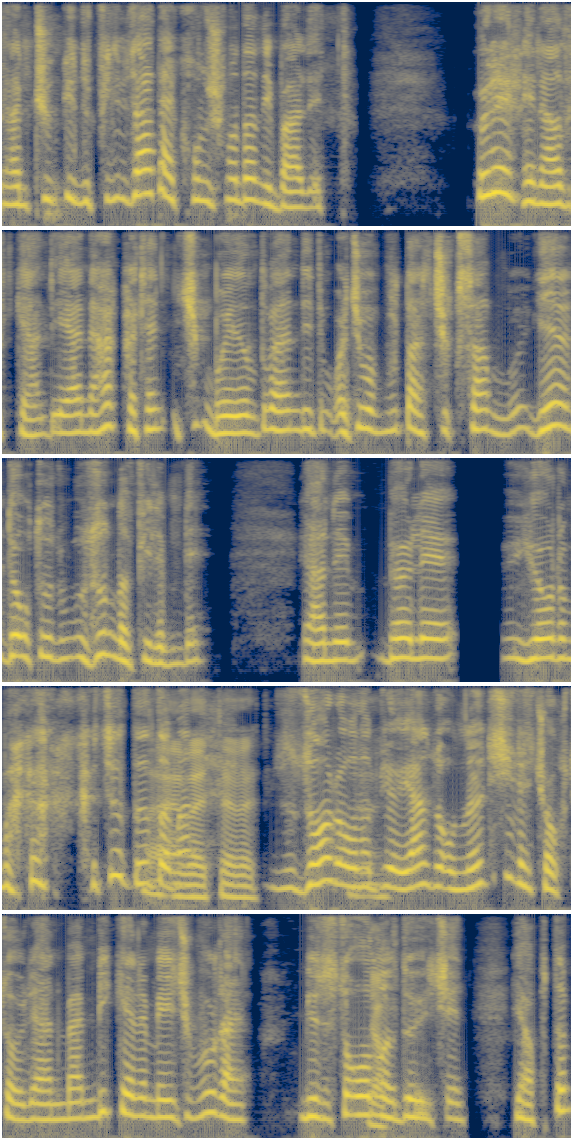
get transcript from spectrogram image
Yani çünkü film zaten konuşmadan ibaret. Öyle fenalık geldi. Yani hakikaten içim bayıldı. Ben dedim acaba buradan çıksam mı? Yine de oturdum uzun da filmdi. Yani böyle yoruma kaçıldığı zaman Evet evet. zor olabiliyor. Yalnız onların için de çok zor. Yani ben bir kere mecburen birisi olmadığı için yaptım.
